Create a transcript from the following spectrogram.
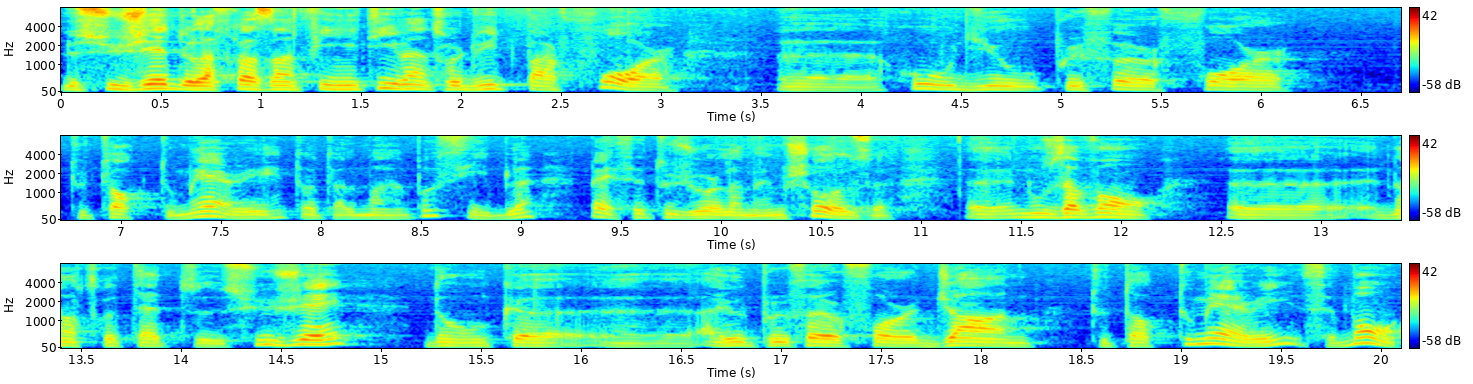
le sujet de la phrase infinitive introduite par for. Euh, who would you prefer for to talk to Mary? Totalement impossible. ben, C'est toujours la même chose. Euh, nous avons euh, notre tête sujet, donc I would prefer for John to talk to Mary, c'est bon,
